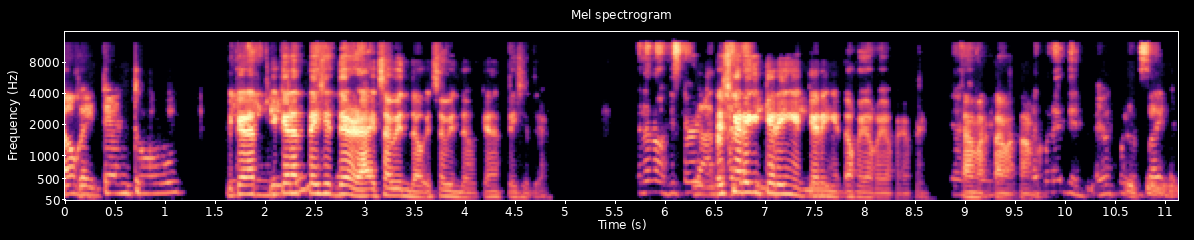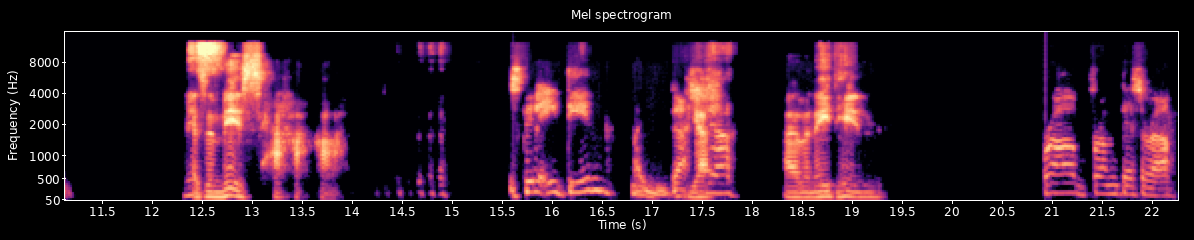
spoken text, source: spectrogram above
Okay, 10 to You cannot you cannot place it there, ah. It's a window. It's a window. Cannot place it there. No, no, he's carrying Yeah, it. I carrying it, carrying it, carrying it. Okay, okay, okay, okay. Yeah, Tama, he's tama, tama. That's what I did. I went put it aside. It's a miss. Ha ha ha. still 18. My gosh. Yeah. Yeah. I have an 18. Prob from Tesseract.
